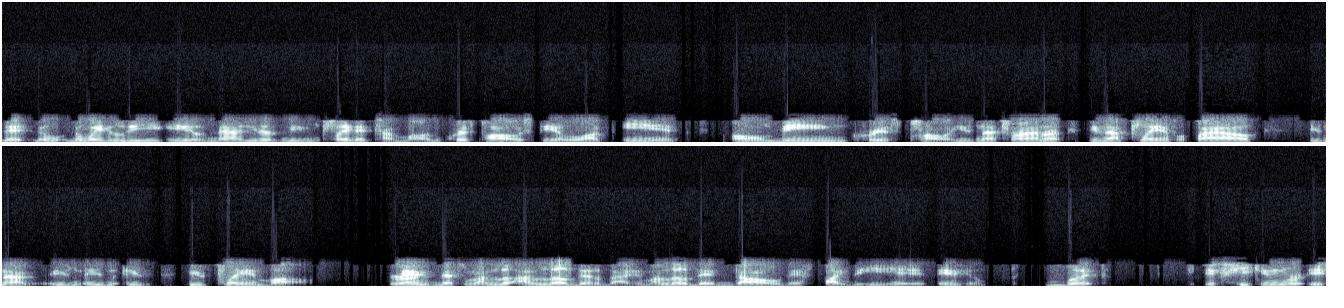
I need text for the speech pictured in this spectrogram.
that the the way the league is now, he doesn't even play that type of ball. Chris Paul is still locked in on being Chris Paul. He's not trying right. to. He's not playing for fouls. He's not. He's he's he's, he's playing ball. Right. And that's what I love. I love that about him. I love that dog, that fight that he has in him. But if he can, if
